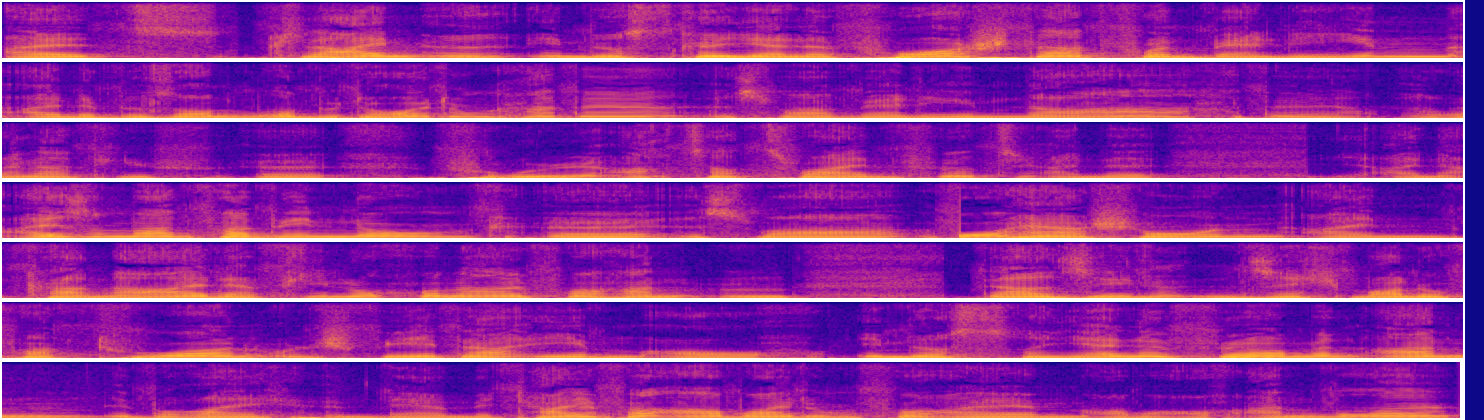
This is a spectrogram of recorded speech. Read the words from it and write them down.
als kleinindustrielle Vorstadt von Berlin eine besondere Bedeutung hatte. Es war Berlin nah, hatte relativ äh, früh, 1842, eine, eine Eisenbahnverbindung. Äh, es war vorher schon ein Kanal, der Filokanal vorhanden. Da siedelten sich Manufakturen und später eben auch industrielle Firmen an, im Bereich der Metallverarbeitung vor allem, aber auch andere.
